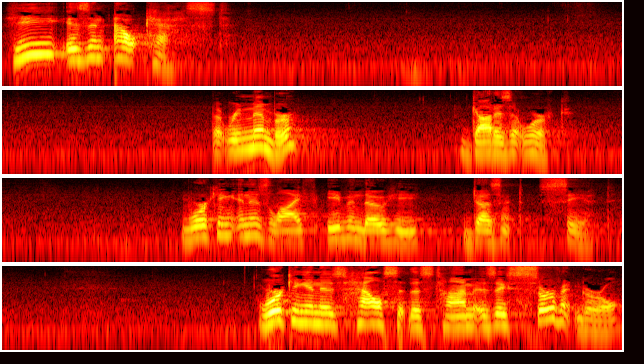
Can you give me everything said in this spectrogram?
he is an outcast. But remember, God is at work, working in his life even though he doesn't see it. Working in his house at this time is a servant girl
